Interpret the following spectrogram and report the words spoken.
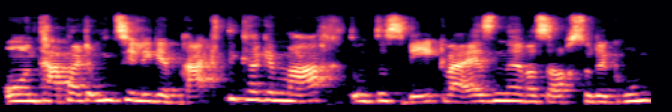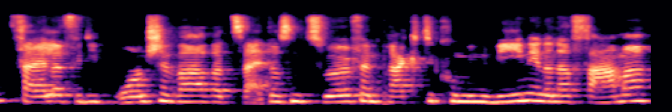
und habe halt unzählige Praktika gemacht und das Wegweisende, was auch so der Grundpfeiler für die Branche war, war 2012 ein Praktikum in Wien in einer Pharma.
